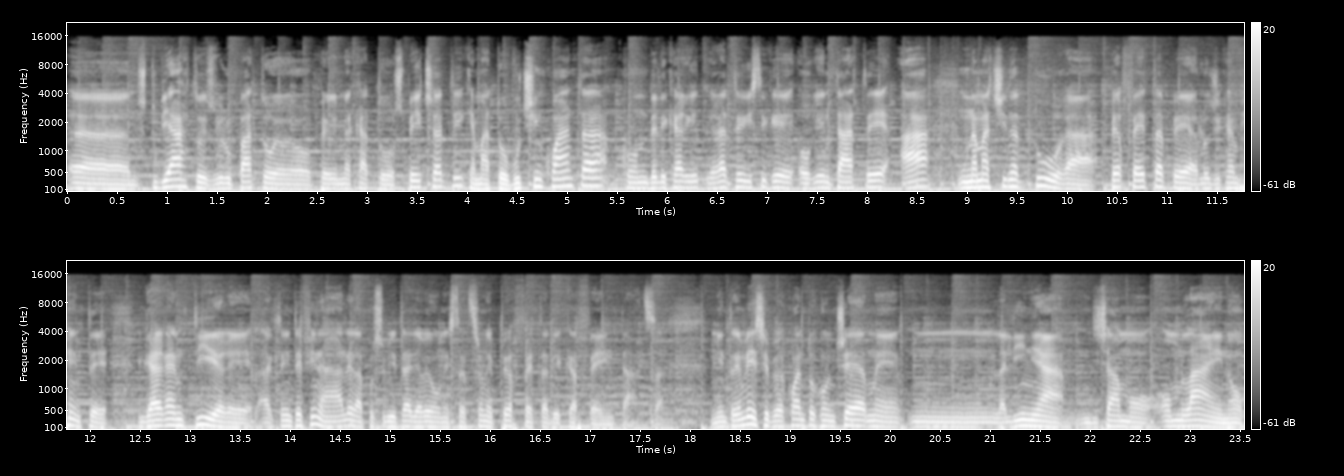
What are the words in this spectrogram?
eh, studiato e sviluppato per il mercato specialty chiamato V50 con delle caratteristiche orientate a una macinatura perfetta per logicamente garantire al cliente finale la possibilità di avere un'estrazione perfetta del caffè in tazza. Mentre invece per quanto concerne mh, la linea diciamo online o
